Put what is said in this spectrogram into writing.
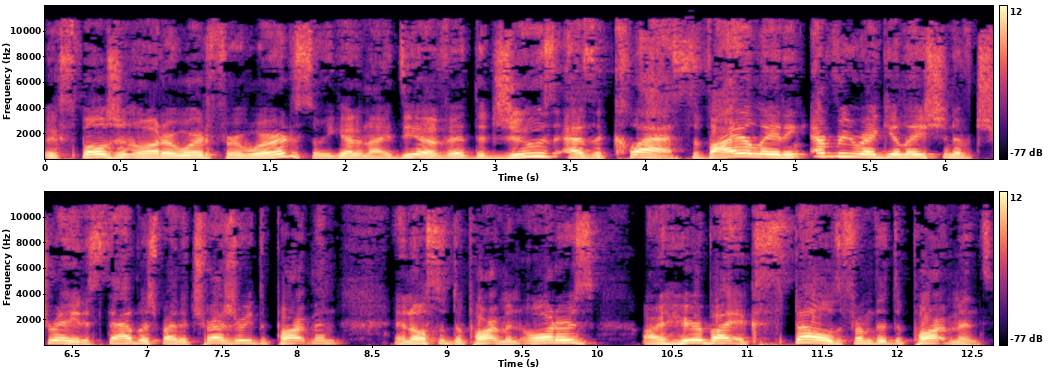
expulsion order word for word, so we get an idea of it. The Jews as a class, violating every regulation of trade established by the Treasury Department and also department orders, are hereby expelled from the department.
